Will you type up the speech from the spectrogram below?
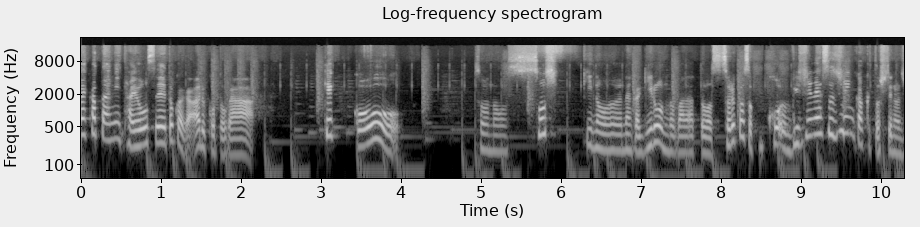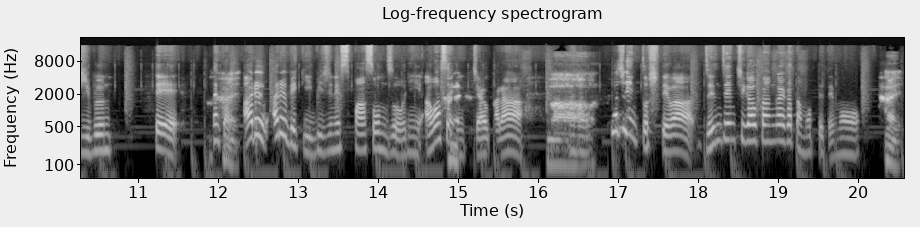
え方に多様性とかがあることが結構その組織のなんか議論の場だとそれこそこうビジネス人格としての自分ってなんかはいある,、あるべきビジネスパーソン像に合わせにいっちゃうから、ああの個人としては全然違う考え方持っててもあ、はい。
